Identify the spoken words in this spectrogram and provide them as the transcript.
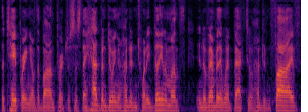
the tapering of the bond purchases. They had been doing 120 billion a month. In November, they went back to 105.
